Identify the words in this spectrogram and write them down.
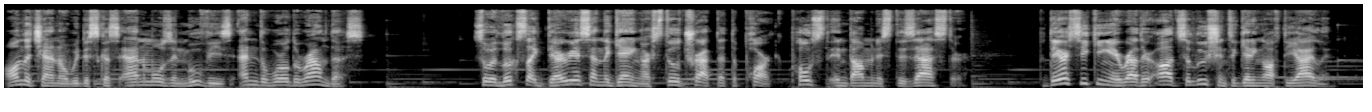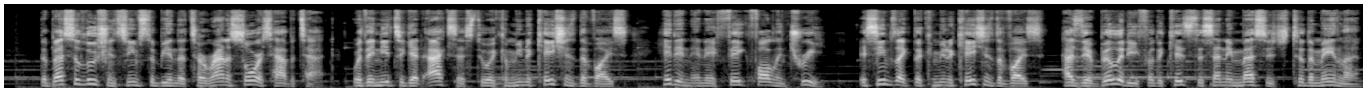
On the channel, we discuss animals and movies and the world around us. So it looks like Darius and the gang are still trapped at the park post Indominus disaster. But they are seeking a rather odd solution to getting off the island. The best solution seems to be in the Tyrannosaurus habitat, where they need to get access to a communications device hidden in a fake fallen tree. It seems like the communications device has the ability for the kids to send a message to the mainland,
